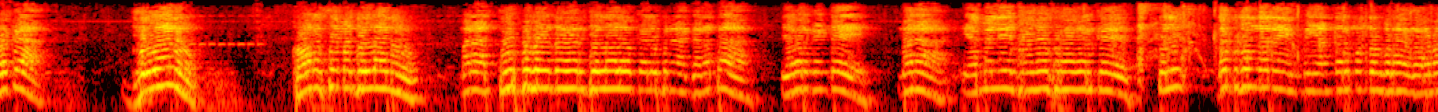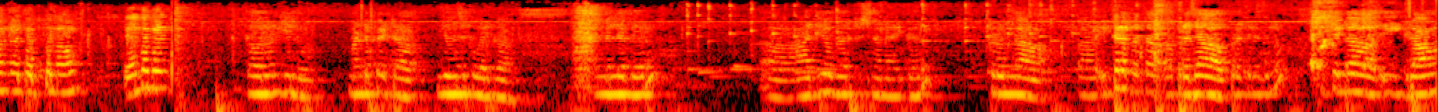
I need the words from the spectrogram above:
ఒక జిల్లాను కోనసీమ జిల్లాను మన తూర్పు గోదావరి జిల్లాలో కలిపిన ఘనత ఎవరికంటే మన ఎమ్మెల్యే జోగేశ్వరరావు గారికి తెలి దక్కుతుందని మీ అందరి ముందు కూడా గర్వంగా చెప్తున్నాం. ఎందుకంటే గౌరవనీయులు మండపేట నియోజకవర్గ ఎమ్మెల్యే గారు ఆర్టీఓ గారు కృష్ణానాయక్ గారు. ఇక్కడున్న ఇతర ప్రజా ప్రతినిధులు ముఖ్యంగా ఈ గ్రామ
